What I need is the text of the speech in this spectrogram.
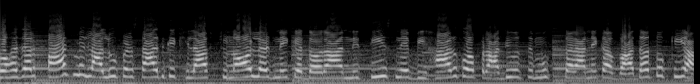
2005 में लालू प्रसाद के खिलाफ चुनाव लड़ने के दौरान नीतीश ने बिहार को अपराधियों से मुक्त कराने का वादा तो किया,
